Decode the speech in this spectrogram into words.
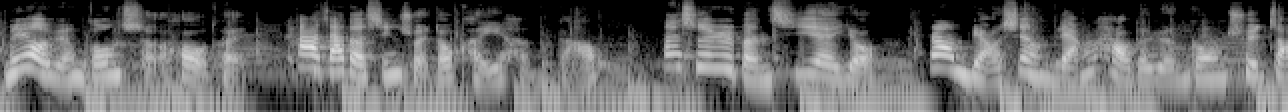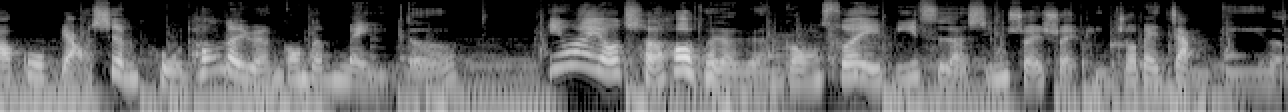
没有员工扯后腿，大家的薪水都可以很高。但是日本企业有让表现良好的员工去照顾表现普通的员工的美德，因为有扯后腿的员工，所以彼此的薪水水平就被降低了。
